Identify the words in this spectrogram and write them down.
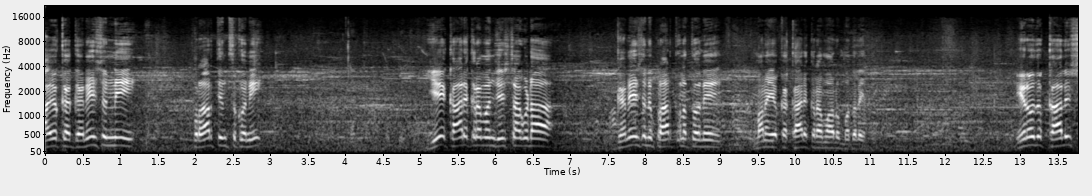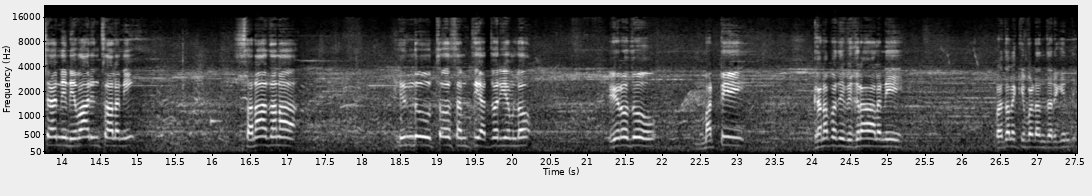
ఆ యొక్క గణేశుణ్ణి ప్రార్థించుకొని ఏ కార్యక్రమం చేసినా కూడా గణేశుని ప్రార్థనతోనే మన యొక్క కార్యక్రమాలు మొదలైంది. ఈరోజు కాలుష్యాన్ని నివారించాలని సనాతన హిందూ ఉత్సవ సమితి ఆధ్వర్యంలో ఈరోజు మట్టి గణపతి విగ్రహాలని ప్రజలకు ఇవ్వడం జరిగింది.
